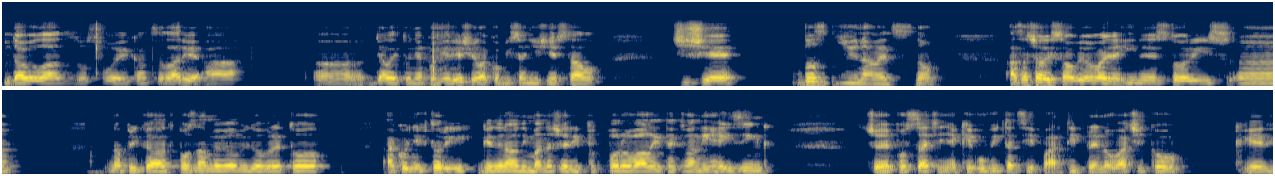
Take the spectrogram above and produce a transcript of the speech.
Davela zo svojej kancelárie a, a ďalej to nejako neriešil, ako by sa nič nestalo. Čiže dosť divná vec, no. A začali sa objavovať aj iné stories, uh, napríklad poznáme veľmi dobre to, ako niektorí generálni manažeri podporovali tzv. hazing, čo je v podstate nejaké uvítacie party pre nováčikov, kedy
